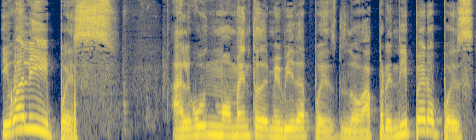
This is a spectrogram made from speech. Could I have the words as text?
Igual y pues algún momento de mi vida pues lo aprendí, pero pues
